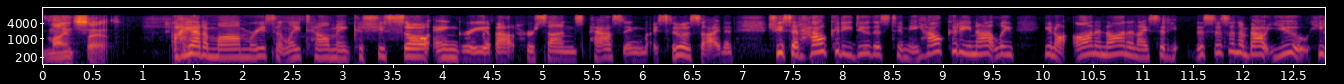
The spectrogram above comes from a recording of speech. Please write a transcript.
mindset. I had a mom recently tell me because she's so angry about her son's passing by suicide. And she said, How could he do this to me? How could he not leave? You know, on and on. And I said, This isn't about you. He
